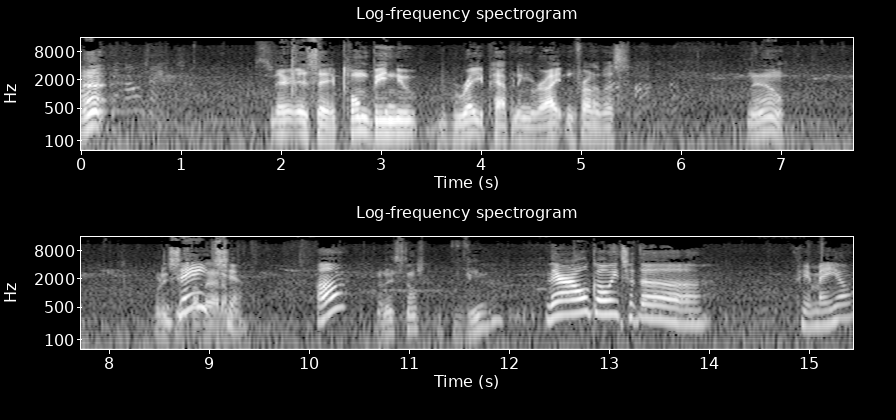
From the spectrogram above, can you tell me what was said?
Ah, there is a Pombinho rape happening right in front of us. No. What do you think about that? Gente. Emma? Huh? Are they They're all going to the female.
